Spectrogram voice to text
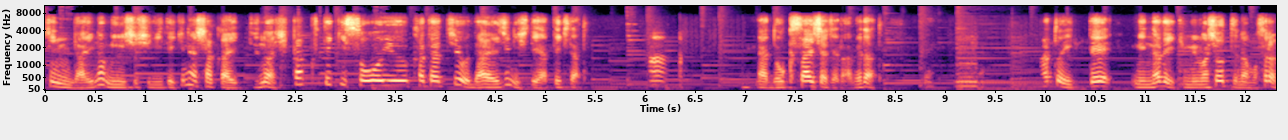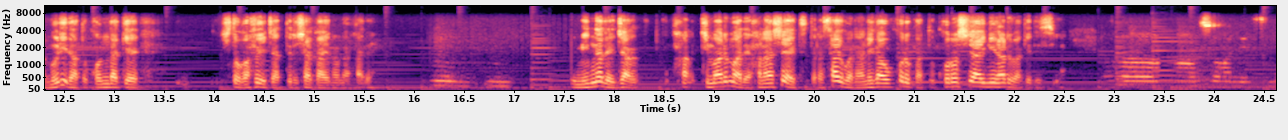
近代の民主主義的な社会っていうのは比較的そういう形を大事にしてやってきたと。あだ独裁者じゃダメだと。うんあと言ってみんなで決めましょうっていうのはもうそれは無理だとこんだけ人が増えちゃってる社会の中で。うんうんみんなでじゃあは決まるまで話し合いっつったら最後は何が起こるかと殺し合いになるわけですよ。あーそうですね。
